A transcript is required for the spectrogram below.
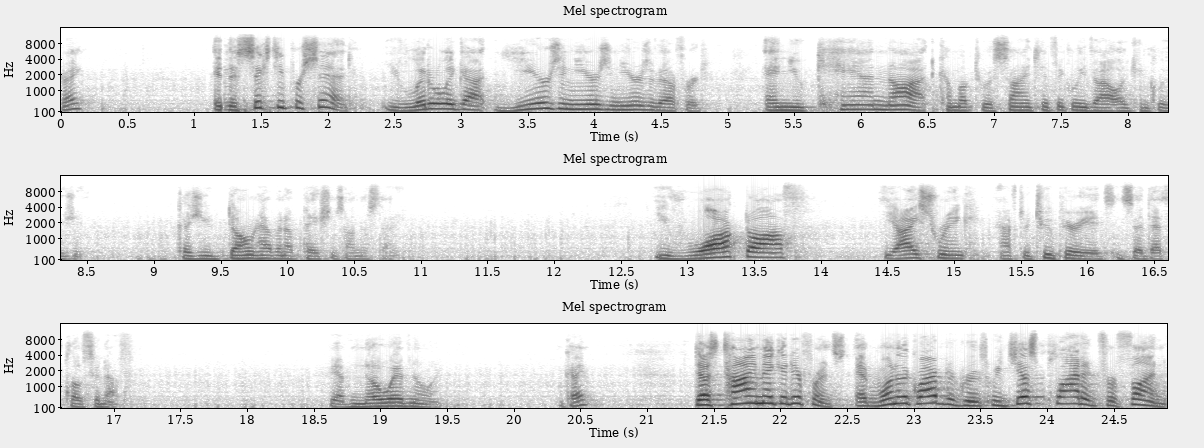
okay? In the 60%, you literally got years and years and years of effort, and you cannot come up to a scientifically valid conclusion because you don't have enough patients on the study. You've walked off the ice rink after two periods and said that's close enough. You have no way of knowing. Okay? Does time make a difference? At one of the cooperative groups, we just plotted for fun.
